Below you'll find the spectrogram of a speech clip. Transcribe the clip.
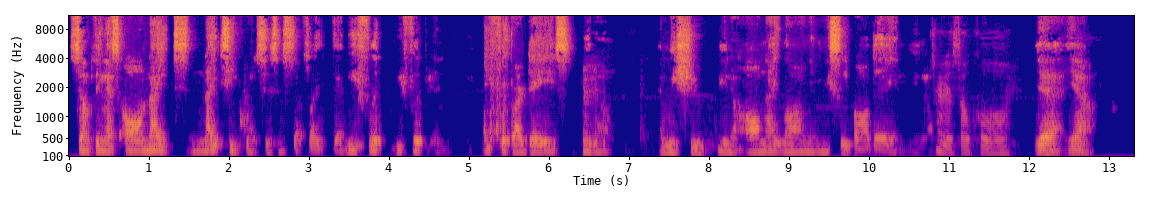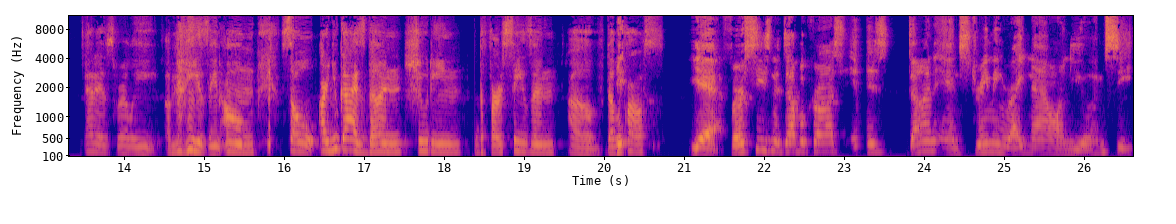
something that's all nights, night sequences and stuff like that, we flip we flip in, we flip our days. You Mhm. know, and we shoot. You know, all night long, and we sleep all day. And you know, That is so cool. yeah, yeah. That is really amazing. Um, so are you guys done shooting the first season of Double Yeah. Cross? Yeah, first season of Double Cross is done and streaming right now on UMC.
